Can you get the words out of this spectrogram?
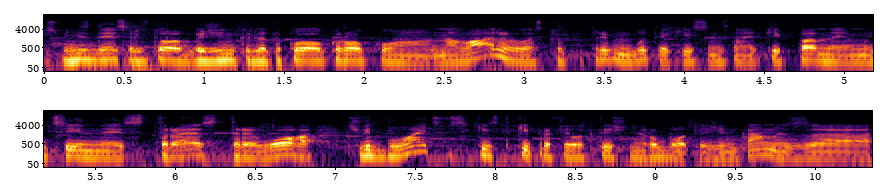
Ось мені здається, для того, аби жінка для такого кроку наважилась, то потрібен бути якийсь, не знаю, такий певний емоційний стрес, тривога. Чи відбуваються ось якісь такі профілактичні роботи з жінками з е,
